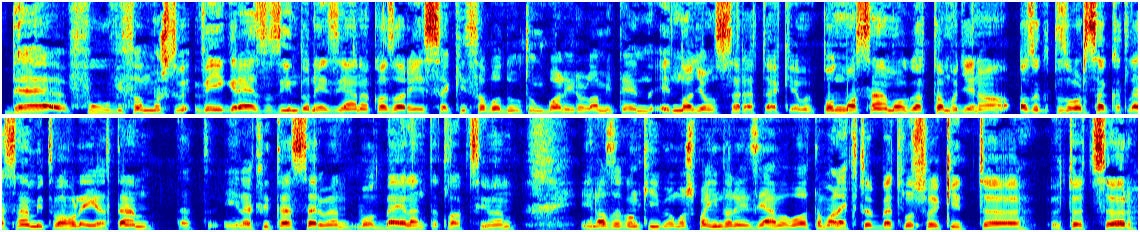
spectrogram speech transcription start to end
de fú, viszont most végre ez az Indonéziának az a része, kiszabadultunk Baliról, amit én, én nagyon szeretek. Én pont ma számolgattam, hogy én a, azokat az országokat leszámítva, ahol éltem, tehát életvitelszerűen volt bejelentett lakcímem, én azokon kívül most már Indonéziában voltam a legtöbbet, most vagyok itt ötötször,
